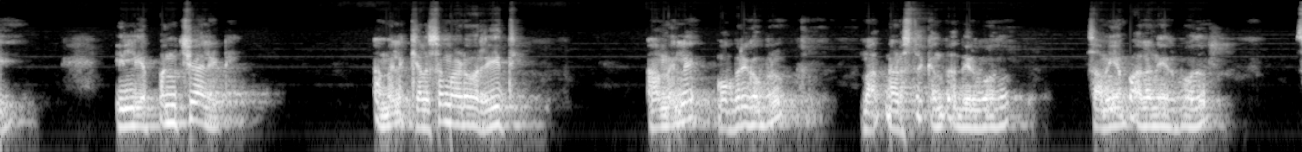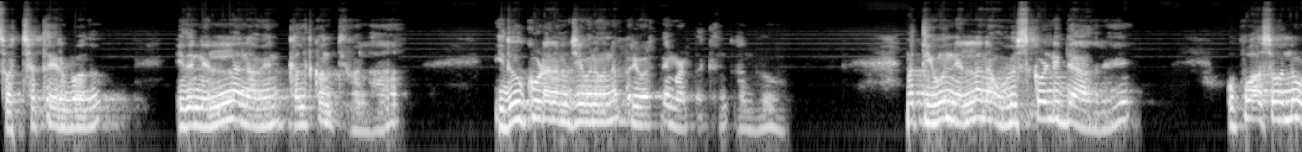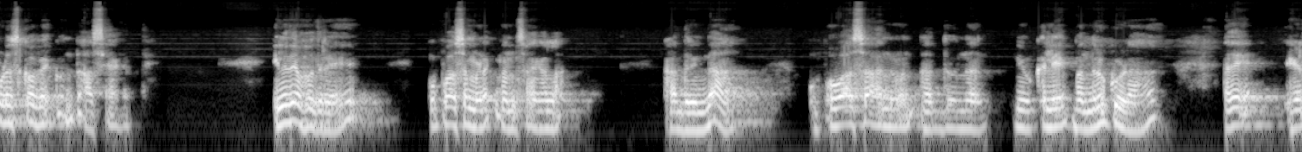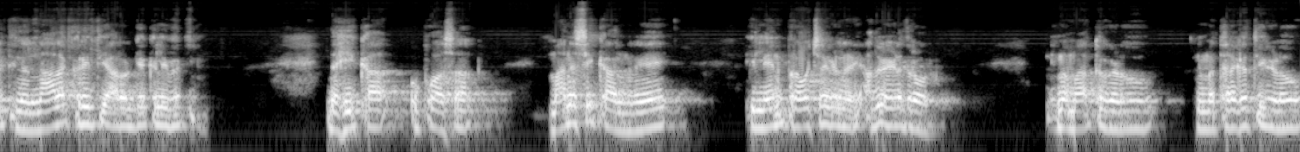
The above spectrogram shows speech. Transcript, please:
ಇಲ್ಲಿಯ ಪಂಕ್ಚುಯಾಲಿಟಿ ಆಮೇಲೆ ಕೆಲಸ ಮಾಡುವ ರೀತಿ, ಆಮೇಲೆ ಒಬ್ರಿಗೊಬ್ರು ಮಾತನಾಡಿಸ್ತಕ್ಕಂಥದ್ದು ಇರ್ಬೋದು, ಸಮಯ ಪಾಲನೆ ಇರ್ಬೋದು, ಸ್ವಚ್ಛತೆ ಇರ್ಬೋದು, ಇದನ್ನೆಲ್ಲ ನಾವೇನು ಕಲ್ತ್ಕೊಂತೀವಲ್ಲ, ಇದು ಕೂಡ ನಮ್ಮ ಜೀವನವನ್ನು ಪರಿವರ್ತನೆ ಮಾಡ್ತಕ್ಕಂಥದ್ದು. ಮತ್ತು ಇವನ್ನೆಲ್ಲ ನಾವು ಉಳಿಸ್ಕೊಂಡಿದ್ದೆ ಆದರೆ ಉಪವಾಸವನ್ನು ಉಳಿಸ್ಕೋಬೇಕು ಅಂತ ಆಸೆ ಆಗತ್ತೆ. ಇಲ್ಲದೆ ಹೋದರೆ ಉಪವಾಸ ಮಾಡಕ್ ಮನ್ಸಾಗಲ್ಲ ಆದ್ರಿಂದ ಉಪವಾಸ ಅನ್ನುವಂಥದ್ದನ್ನ ನೀವು ಕಲಿಯಕ್ ಬಂದರೂ ಕೂಡ, ಅದೇ ಹೇಳ್ತೀನಿ ನಾನು, ನಾಲ್ಕು ರೀತಿಯ ಆರೋಗ್ಯ ಕಲಿಬೇಕು. ದೈಹಿಕ, ಉಪವಾಸ, ಮಾನಸಿಕ ಅಂದ್ರೆ ಇಲ್ಲೇನು ಪ್ರವಚನಗಳು ನಡಿ, ಅದು ಹೇಳಿದ್ರು ಅವರು ನಿಮ್ಮ ಮಾತುಗಳು, ನಿಮ್ಮ ತರಗತಿಗಳು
